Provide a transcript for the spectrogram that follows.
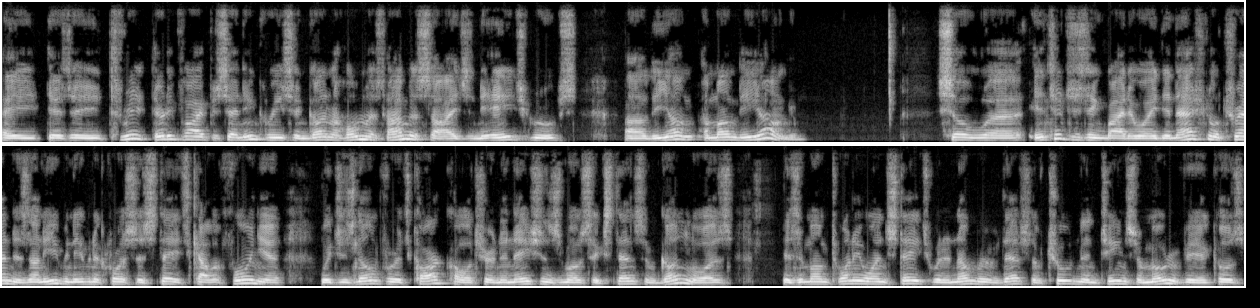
a, there's a 35% increase in gun homicides in the age groups uh, the young among the young. So uh, it's interesting, by the way, the national trend is uneven even across the states. California which is known for its car culture and the nation's most extensive gun laws, is among 21 states where the number of deaths of children and teens from motor vehicles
